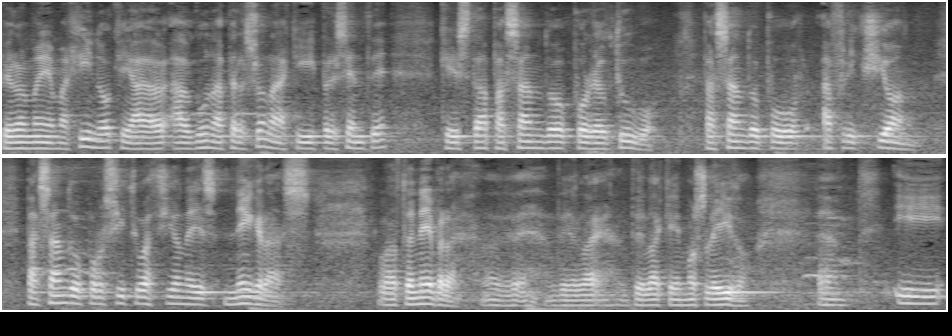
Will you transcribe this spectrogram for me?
pero me imagino que alguna persona aquí presente que está pasando por el tubo, pasando por aflicción, pasando por situaciones negras, la tenebra de, la, que hemos leído. Eh, y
